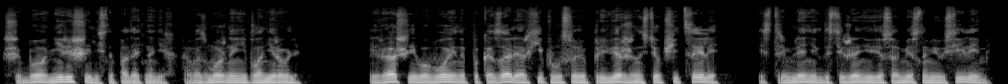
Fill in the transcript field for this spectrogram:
Шибо не решились нападать на них, а, возможно, и не планировали. И Раш и его воины показали Архипову свою приверженность общей цели и стремление к достижению ее совместными усилиями,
